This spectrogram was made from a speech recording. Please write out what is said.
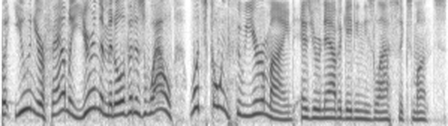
But you and your family, you're in the middle of it as well. What's going through your mind as you're navigating these last six months?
